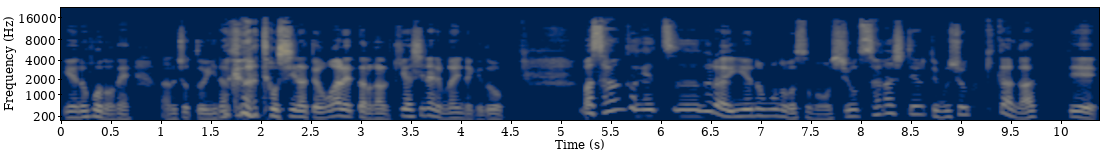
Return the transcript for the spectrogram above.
家のものね、あの、ちょっといなくなってほしいなって思われたのかなって気がしないでもないんだけど、まあ、3ヶ月ぐらい家のものがその仕事探してるっていう無職期間があって、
